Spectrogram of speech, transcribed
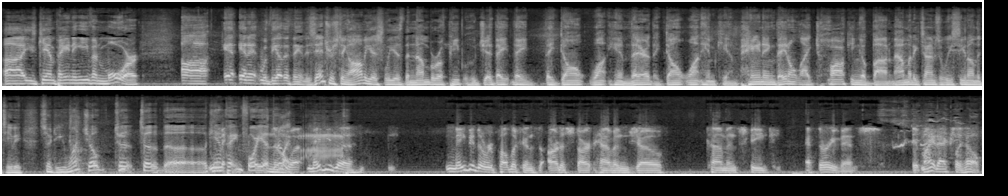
Uh, he's campaigning even more. Uh, and, and it, with the other thing that is interesting, obviously, is the number of people who they they they don't want him there. They don't want him campaigning. They don't like talking about him. How many times have we seen on the TV? So, do you want Joe to to uh, campaign for you? And they're know like, what? Maybe the maybe the Republicans are to start having Joe come and speak at their events. It might actually help.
